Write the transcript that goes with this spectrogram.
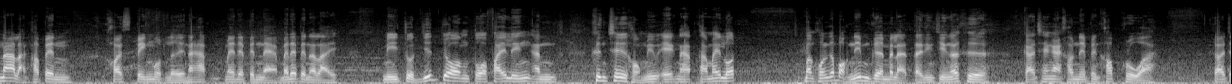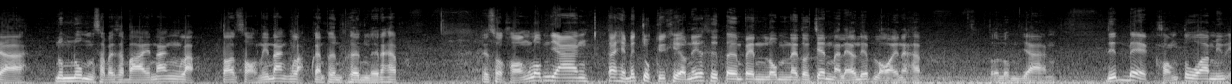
หน้าหลังเขาเป็นคอยสปริงหมดเลยนะครับ ไม่ได้เป็นแหนบไม่ได้เป็นอะไร มีจุดยึดโยงตัวไฟลิงอันขึ้นชื่อของ m ิ X นะครับทำให้รถบางคนก็บอกนิ่มเกินไปแหละแต่จริง ๆ ก็คือการใช้งานเขาเน้นเป็นครอบครัว ก็จะนุ่มๆสบายๆนั่งหลับตอน 2 นี่นั่งหลับกันเพลินๆเลยนะครับ ในส่วนของลมยางถ้าเห็นเป็นจุกเขียวๆนี่ก็คือเติมเป็นลมไนโตรเจนมาแล้วเรียบร้อยนะครับ ตัวลมยางดิสเบรกของตัว m ิ X เ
